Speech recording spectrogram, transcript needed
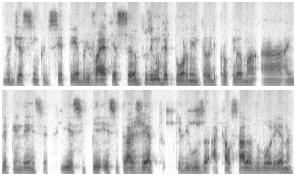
no dia 5 de setembro e vai até Santos, e no retorno, então, ele proclama a, a, independência. E esse, esse trajeto que ele usa, a calçada do Lorena,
